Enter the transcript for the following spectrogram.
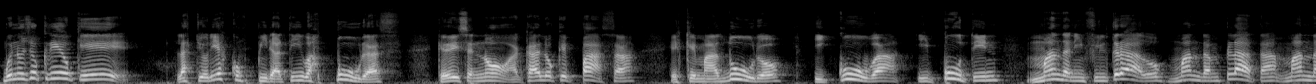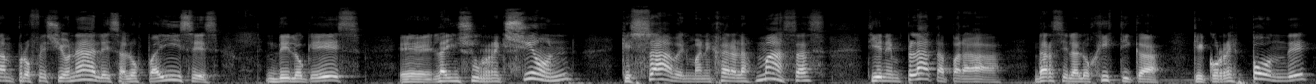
Bueno, yo creo que las teorías conspirativas puras, que dicen, no, acá lo que pasa es que Maduro y Cuba y Putin mandan infiltrados, mandan plata, mandan profesionales a los países de lo que es eh, la insurrección, que saben manejar a las masas, tienen plata para darse la logística que corresponde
